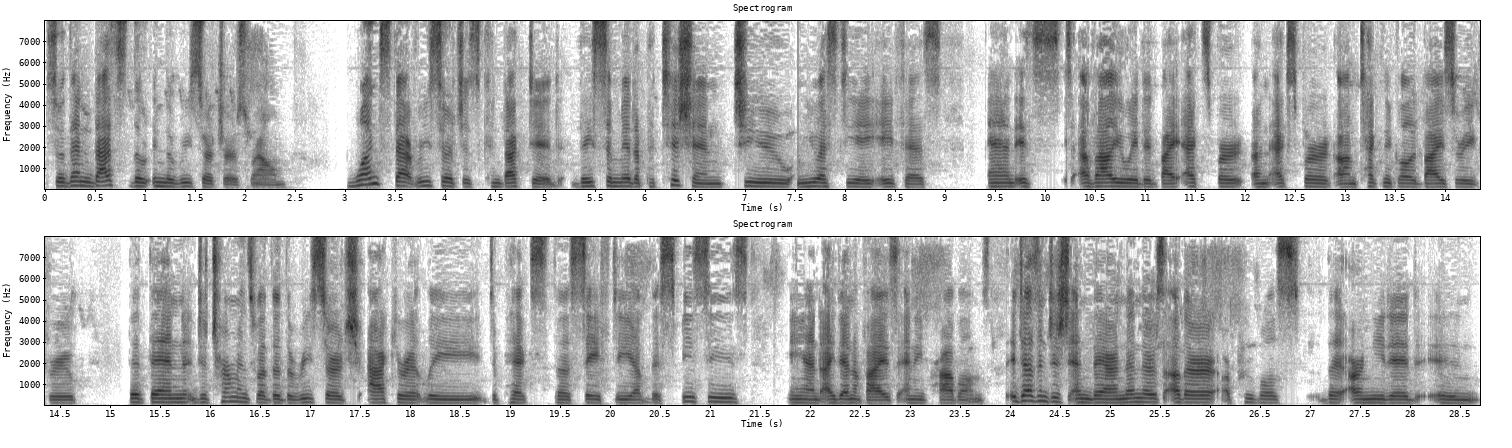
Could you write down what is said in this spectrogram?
So then that's the in the researcher's realm. Once that research is conducted, they submit a petition to USDA APHIS and it's evaluated by expert an expert um, technical advisory group that then determines whether the research accurately depicts the safety of this species and identifies any problems. It doesn't just end there, and then there's other approvals that are needed in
